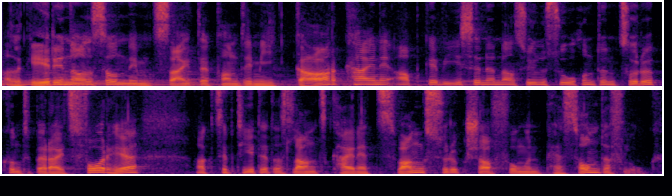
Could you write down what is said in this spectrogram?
Algerien also nimmt seit der Pandemie gar keine abgewiesenen Asylsuchenden zurück und bereits vorher akzeptierte das Land keine Zwangsrückschaffungen per Sonderflug.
